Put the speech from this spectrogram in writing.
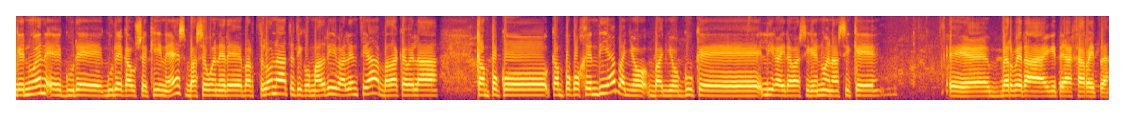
genuen e, gure gure gauzekin, ez? Baseuen ere Barcelona, Atletico Madrid, Valencia, badakabela kanpoko kanpoko jendia, baino baino guk e, liga irabazi genuen, hasi e, berbera egitea jarraitza.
